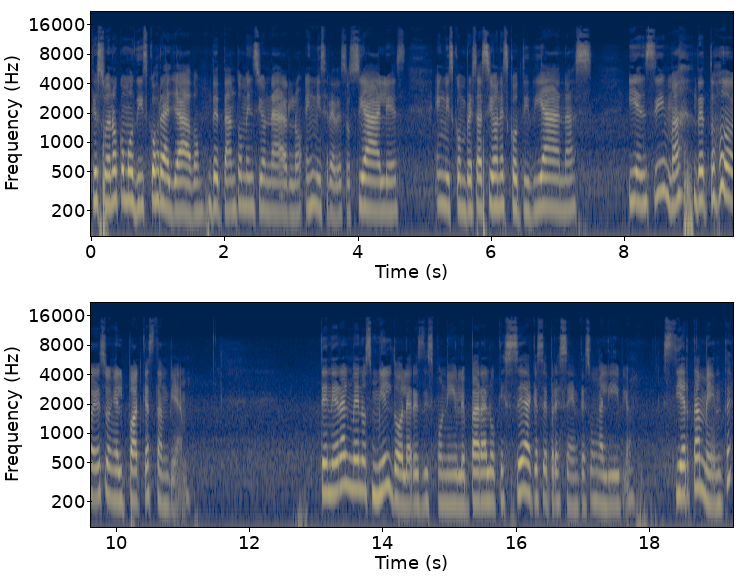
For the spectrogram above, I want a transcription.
que sueno como disco rayado de tanto mencionarlo en mis redes sociales, en mis conversaciones cotidianas y encima de todo eso en el podcast también. Tener al menos mil dólares disponible para lo que sea que se presente es un alivio. Ciertamente,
